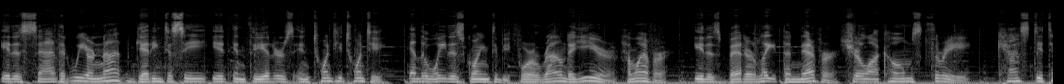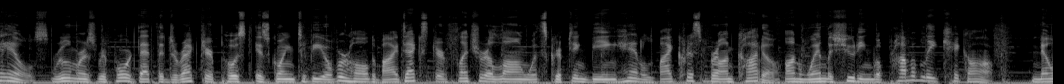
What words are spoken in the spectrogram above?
it is sad that we are not getting to see it in theaters in 2020, and the wait is going to be for around a year. However, it is better late than never. Sherlock Holmes 3 cast details. Rumors report that the director post is going to be overhauled by Dexter Fletcher along with scripting being handled by Chris Brancato on when the shooting will probably kick off. No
